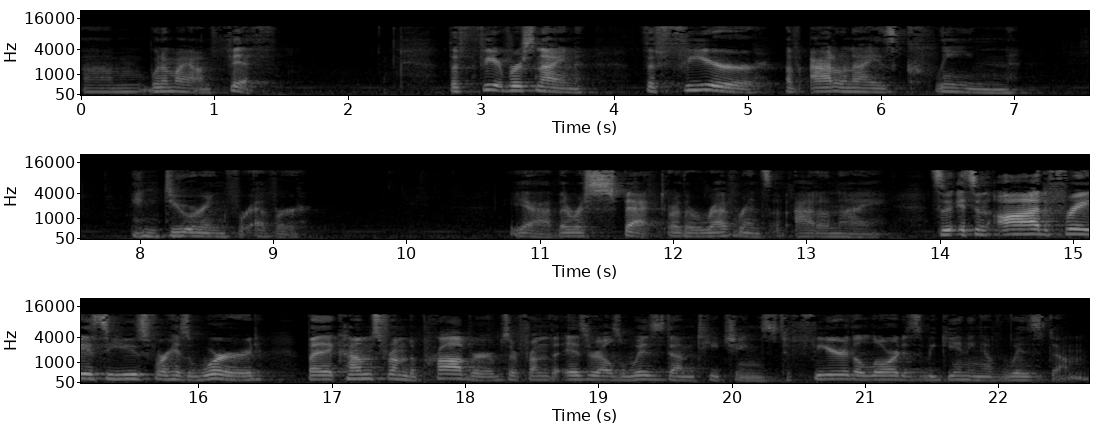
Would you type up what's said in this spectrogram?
Um, what am I on? Fifth. The fear, verse 9. The fear of Adonai is clean enduring forever. Yeah, the respect or the reverence of Adonai. So it's an odd phrase to use for his word, but it comes from the Proverbs or from the Israel's wisdom teachings. To fear the Lord is the beginning of wisdom.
